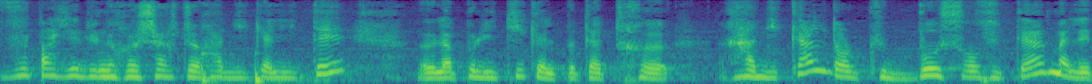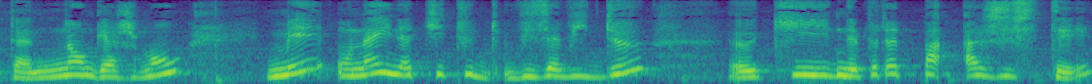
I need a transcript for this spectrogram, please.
vous parliez d'une recherche de radicalité. la politique, elle peut être radicale dans le plus beau sens du terme. Elle est un engagement mais on a une attitude vis-à-vis euh, qui n'est peut-être pas ajustée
